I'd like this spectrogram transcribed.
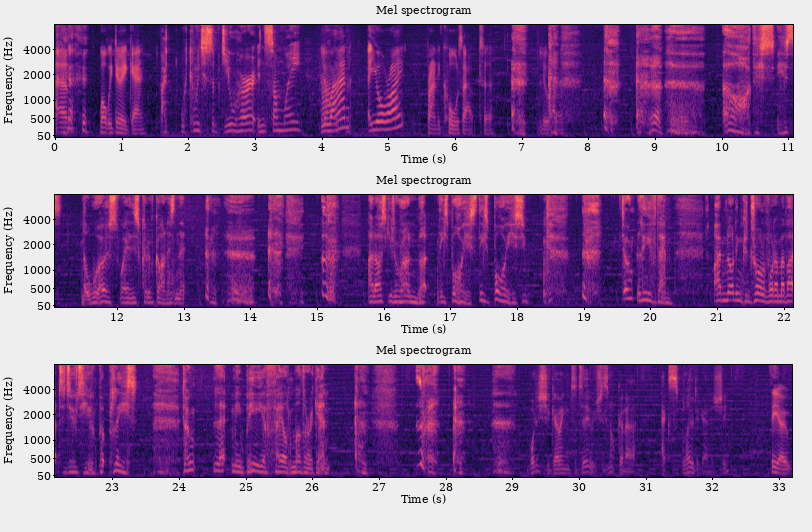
Um, what we doing, gang? I, can we just subdue her in some way? Luann, are you all right? Brandy calls out to Luann. Oh, this is the worst way this could have gone, isn't it? I'd ask you to run, but these boys, these boys, you. Don't leave them. I'm not in control of what I'm about to do to you, but please, don't let me be a failed mother again. What is she going to do? She's not going to explode again, is she? Theo,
